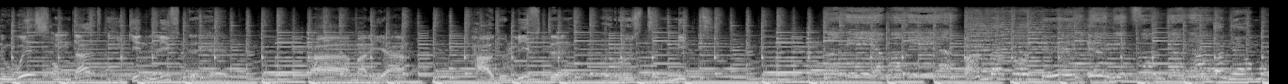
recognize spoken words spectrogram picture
and ways on that you can lift the head. Ah, Maria, how to lift the roast meat. Maria, Maria, Panda Cote, eh. Antonio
